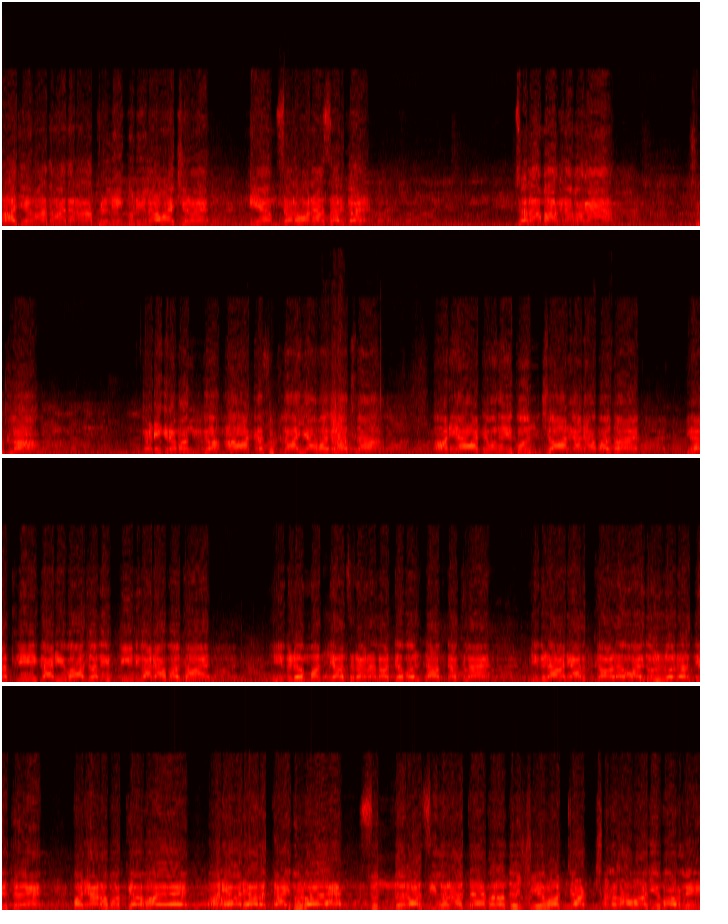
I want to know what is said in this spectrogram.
अजिबात मैदानाला फिल्डिंग कुणी लावायची नाही. नियम सर्वांना सारखा आहे. चला मागणं बघा. सुटला. गाडी क्रमांक आठ सुटला या मैदानातला. आणि आठमध्ये एकूण चार गाड्या बस आहेत यातली गाडी बाद झाली तीन गाड्या बस आहेत इकडं मधल्याच राणाला डबल टाप टाकलाय. इकडे आर्याल काळ वायदूळ लढत देतोय. पड्याला मक्या भाय आणि आड्याला कायदूळ आहे. सुंदर अशी लढत आहे. परंतु शेवटच्या क्षणाला बाजी मारली.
